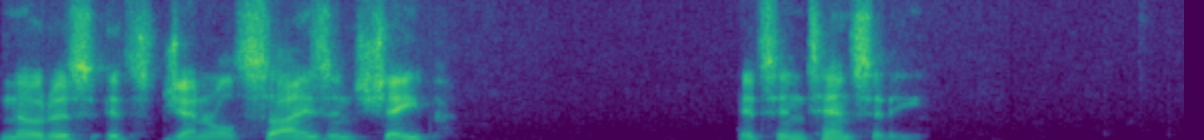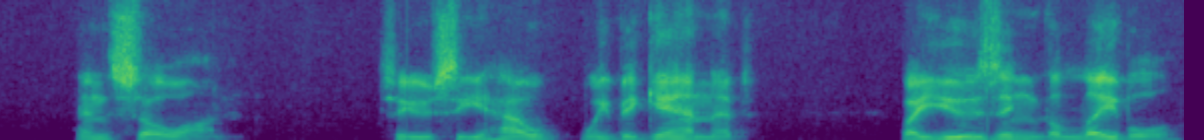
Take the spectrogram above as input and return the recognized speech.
Notice its general size and shape, its intensity, and so on. So you see how we began it by using the label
